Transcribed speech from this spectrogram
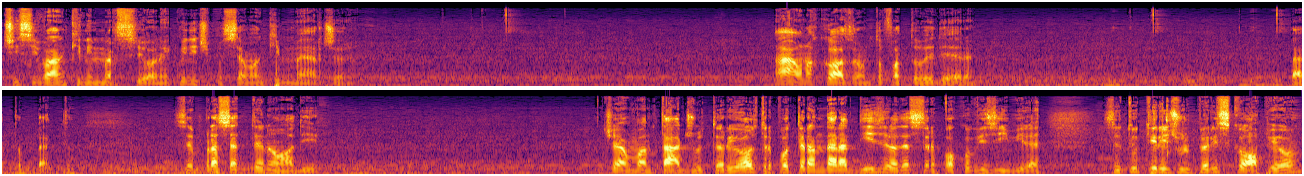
ci si va anche in immersione, quindi ci possiamo anche immergere. Ah, una cosa non ti ho fatto vedere. Aspetta, aspetta. Sempre a 7 nodi. C'è un vantaggio ulteriore. Oltre a poter andare a diesel ed essere poco visibile, se tu tiri giù il periscopio,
